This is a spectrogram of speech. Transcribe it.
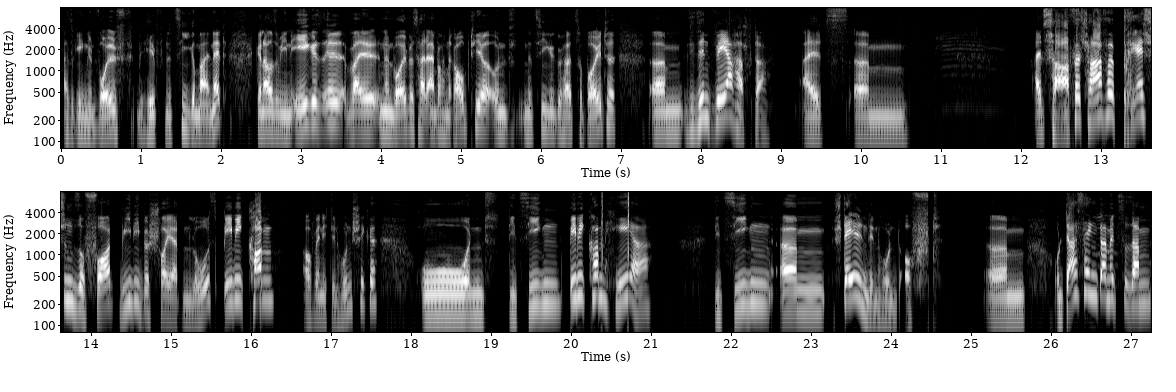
also gegen den Wolf hilft eine Ziege mal nicht, genauso wie ein Egel, weil ein Wolf ist halt einfach ein Raubtier und eine Ziege gehört zur Beute. Ähm, sie sind wehrhafter als ähm, als Schafe. Schafe preschen sofort wie die Bescheuerten los. Baby, komm, auch wenn ich den Hund schicke. Und die Ziegen, Baby, komm her. Die Ziegen ähm, stellen den Hund oft. Ähm, und das hängt damit zusammen,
